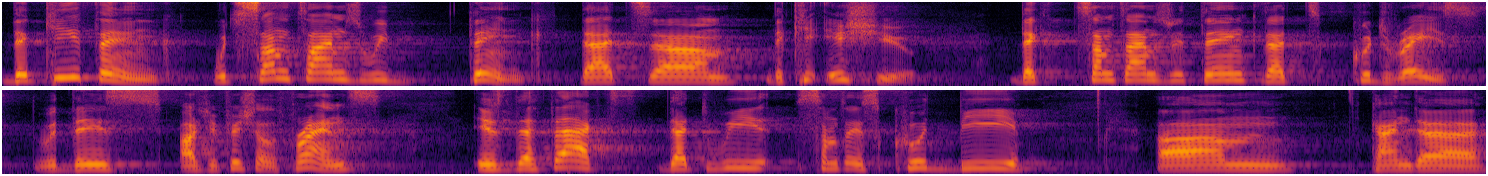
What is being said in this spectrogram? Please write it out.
The key thing, which sometimes we think that um, the key issue that sometimes we think that could raise with these artificial friends is the fact that we sometimes could be um, kind of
